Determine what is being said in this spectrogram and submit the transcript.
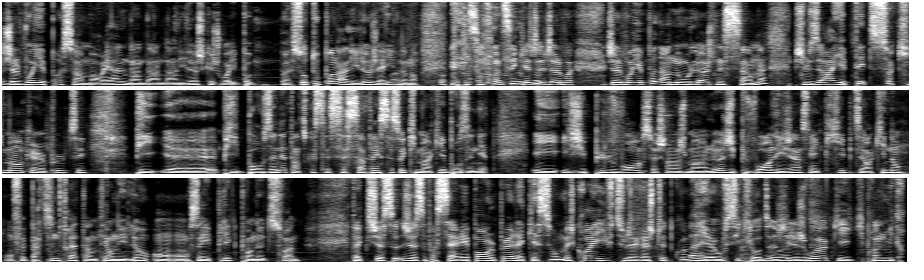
je le voyais pas ça à Montréal, dans, dans, dans les loges que je voyais pas. ben, surtout pas dans les loges à Yves, non, non. Que je, je, le je le voyais pas dans nos loges nécessairement. Puis je me disais, ah, il y a peut-être ça qui manque un peu, tu sais. Puis, euh, puis pour Zenith, en tout cas, c'est certain que c'est ça qui manquait pour Zenith. Et, et j'ai pu le voir, ce changement-là. J'ai pu voir les gens s'impliquer puis dire, OK, non, on fait partie d'une fraternité, on est là, on, on s'implique puis on a du fun. Fait que je, je sais pas si ça répond un peu à la question, mais je crois, Yves, tu l'as rajouté de quoi? Ben, puis il y a aussi Claudia, ouais. j'ai- je vois, qui, qui prend le micro.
